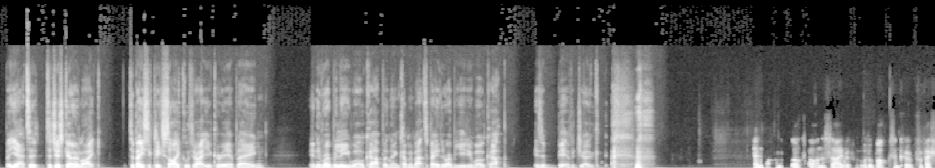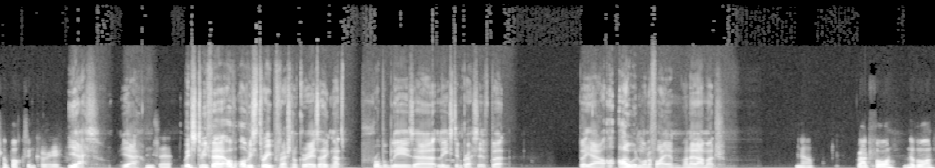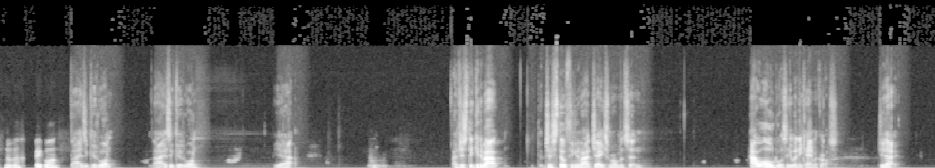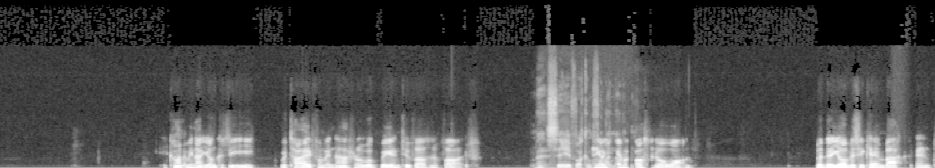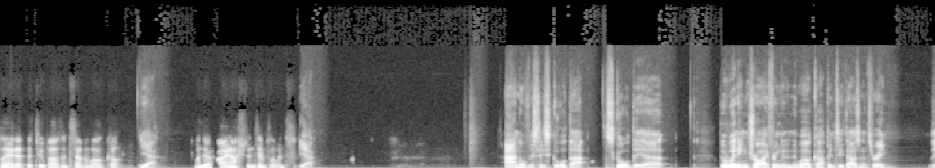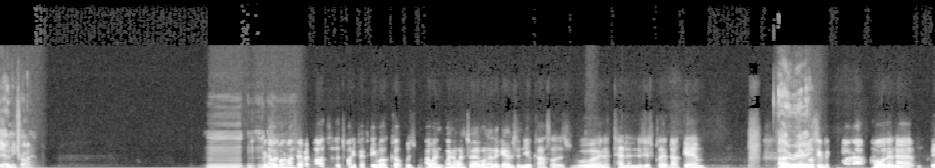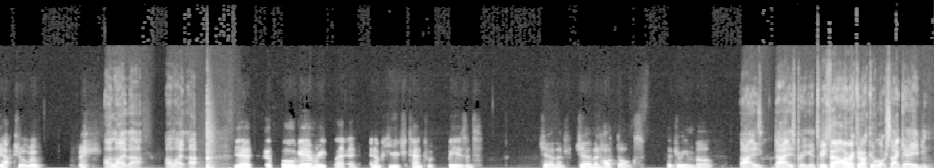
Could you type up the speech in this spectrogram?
But yeah, to to just go and like to basically cycle throughout your career playing in the Rugby League World Cup and then coming back to play in the Rugby Union World Cup is a bit of a joke. And out on the side with, with a boxing career, professional boxing career. yes, yeah. Insane. Which, to be fair, of, of his three professional careers, I think that's probably his uh, least impressive. But but yeah, I, I wouldn't want to fight him. I know that much. No. Brad Thorn, another one, another big one. That is a good one. That is a good one. Yeah. I'm just thinking about, just still thinking about Jason Robinson. How old was he when he came across? Do you know? He can't have been that young because he, retired from international rugby in 2005. Let's see if I can And he only find came that. across in 01. But he obviously came back and played at the 2007 World Cup Yeah, under Brian Ashton's influence. yeah. And obviously scored that, scored the uh, the winning try for England in the World Cup in 2003, the only try. Mm, I think that was one of my favourite parts of the 2015 World Cup. Was I went when I went to one of the games in Newcastle. We were in a tent and they just played that game. Oh, really? People seem to enjoy that more than uh, the actual rugby. rugby. I like that. I like that. Yeah, a full game replay in a huge tent with beers and German German hot dogs. The dream boat. That is that is pretty good. To be fair, I reckon I could watch that game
